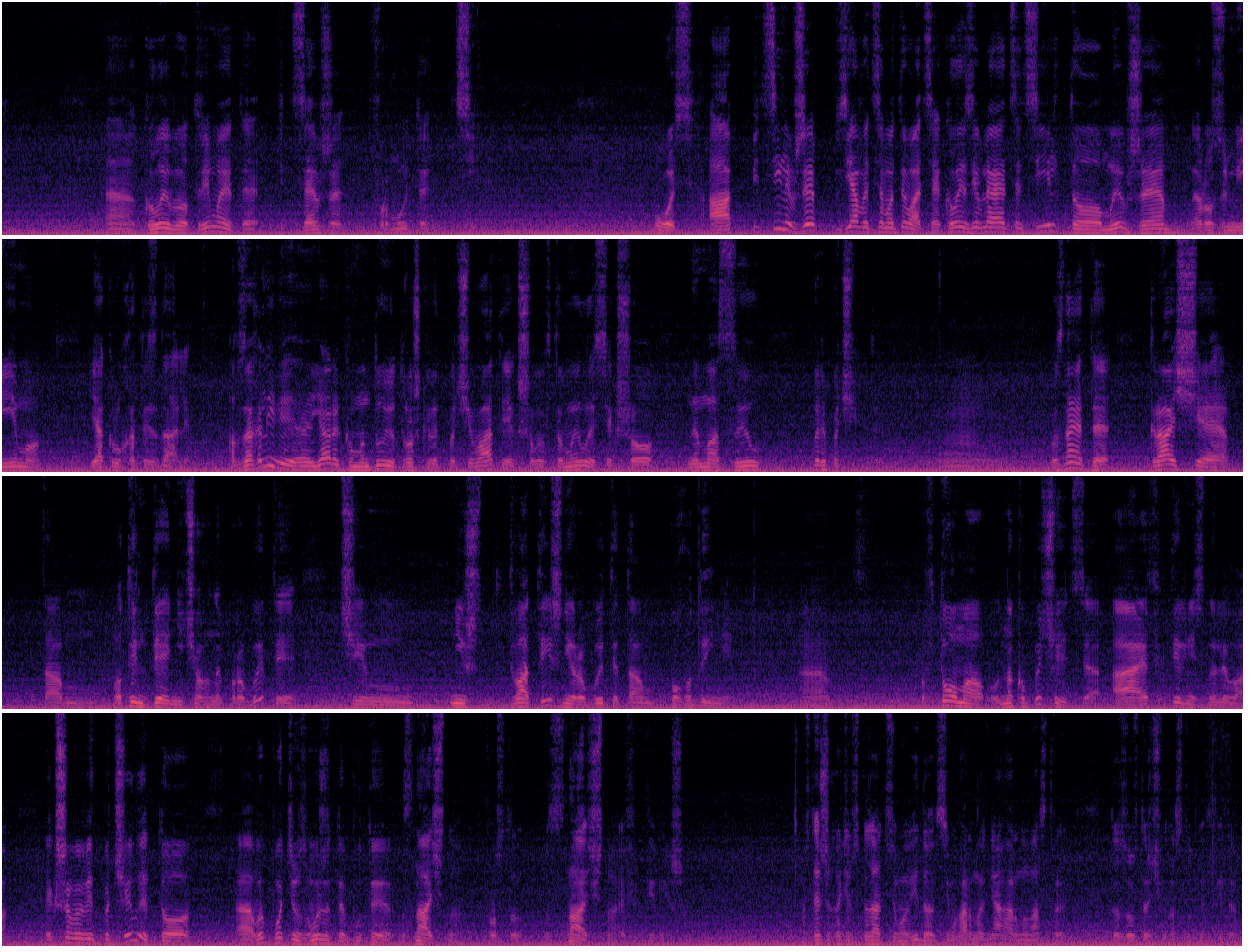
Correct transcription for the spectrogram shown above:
Е, коли ви отримаєте, під це вже формуйте цілі. Ось. А під цілі вже з'явиться мотивація. Коли з'являється ціль, то ми вже розуміємо, як рухатись далі. А взагалі е, я рекомендую трошки відпочивати, якщо ви втомились, якщо нема сил, перепочиньте. Ви знаєте, краще там один день нічого не поробити, чим ніж два тижні робити там по годині. Е, Втома накопичується, а ефективність нульова. Якщо ви відпочили, то е, ви потім зможете бути значно, просто значно ефективнішим. Ось те, що хотів сказати в цьому відео. Всім гарного дня, гарного настрою. До зустрічі в наступних відео.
